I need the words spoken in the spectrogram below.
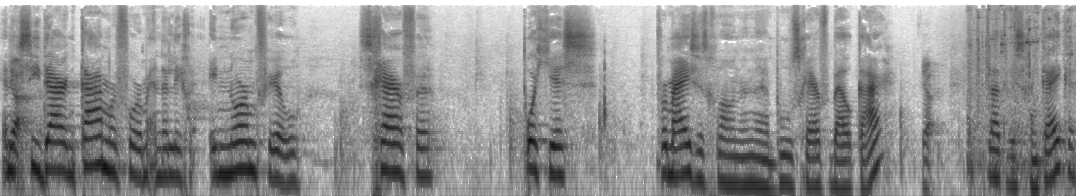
En Ja. ik zie daar een kamer voor me. En daar liggen enorm veel scherven, potjes. Voor mij is het gewoon een eh, boel scherven bij elkaar. Ja. Laten we eens gaan kijken.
